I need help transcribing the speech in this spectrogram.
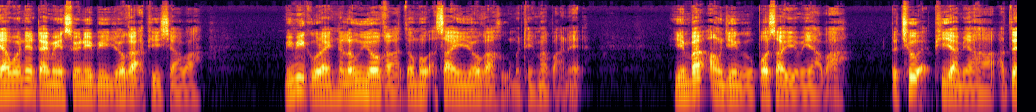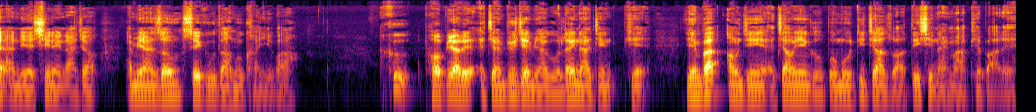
ရာဝန်နဲ့တိုင်ပင်ဆွေးနွေးပြီးယောဂအဖြေရှာပါမိမိကိုယ်တိုင်နှလုံးယောဂသို့မဟုတ်အစာရင်ယောဂဟုမထင်မှတ်ပါနဲ့ရင်ဘတ်အောင်ခြင်းကိုပေါ့ဆ၍မရပါတချို့အဖြစ်ရများဟာအသက်အန္တရာယ်ရှိနေတာကြောင့်အမြန်ဆုံးစေကူတာမှုခံယူပါအခုဖော်ပြတဲ့အကြံပြုချက်များကိုလိုက်နာခြင်းဖြင့် ရင်ဘတ်အောင်ခြင်းရဲ့အကြောင်းရင်းကိုပုံမူတိကျစွာသိရှိနိုင်မှာဖြစ်ပါတယ်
